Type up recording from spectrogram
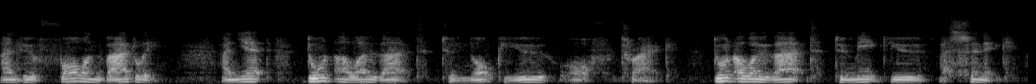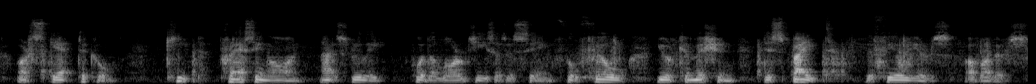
and who have fallen badly and yet, don't allow that to knock you off track. Don't allow that to make you a cynic or skeptical. Keep pressing on. That's really what the Lord Jesus is saying. Fulfill your commission despite the failures of others.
